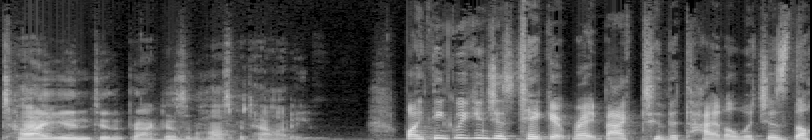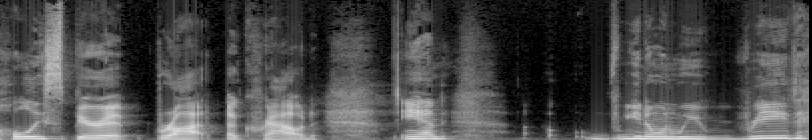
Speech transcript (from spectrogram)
tie into the practice of hospitality? Well, I think we can just take it right back to the title, which is the Holy Spirit brought a crowd. And you know, when we read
